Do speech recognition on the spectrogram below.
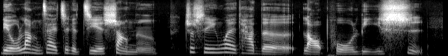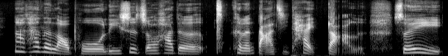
流浪在这个街上呢？就是因为他的老婆离世。那他的老婆离世之后，他的 可能打击太大了，所以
